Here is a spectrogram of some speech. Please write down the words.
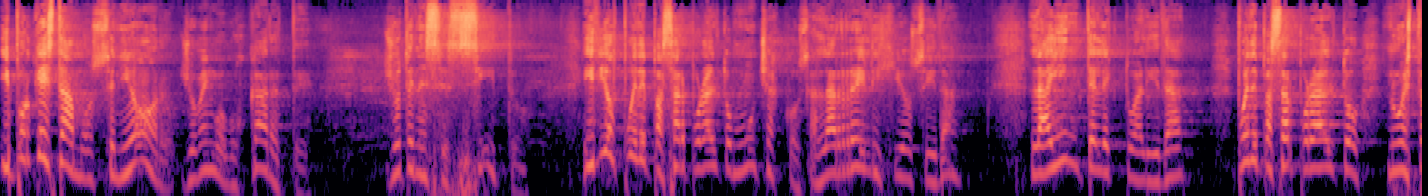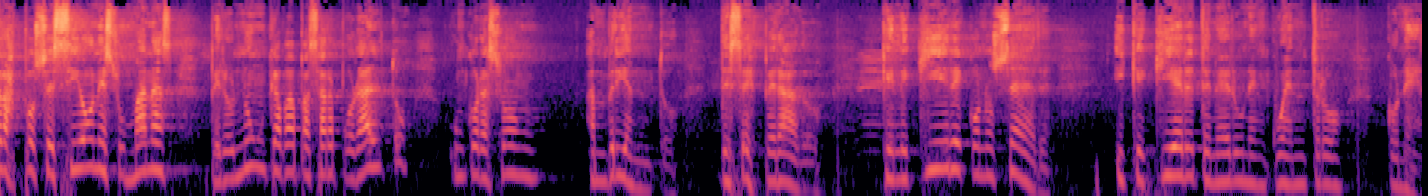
¿Y por qué estamos? Señor, yo vengo a buscarte. Yo te necesito. Y Dios puede pasar por alto muchas cosas. La religiosidad, la intelectualidad. Puede pasar por alto nuestras posesiones humanas, pero nunca va a pasar por alto un corazón hambriento, desesperado, que le quiere conocer y que quiere tener un encuentro con Él.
